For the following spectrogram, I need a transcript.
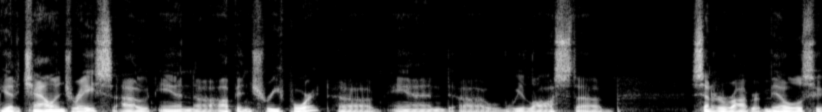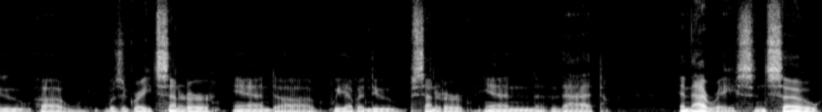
he had a challenge race out in uh, up in Shreveport, uh, and uh, we lost Senator Robert Mills, who uh, was a great senator, and uh, we have a new senator in that in that race. And so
